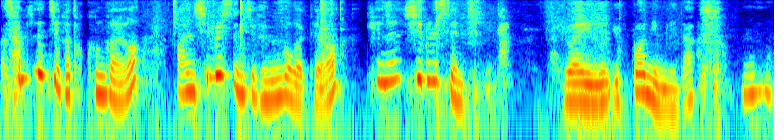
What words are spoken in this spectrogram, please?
3cm가 더 큰가요? 한 11cm 되는 것 같아요. 키는 11cm입니다. 이 아이는 6번입니다. 음,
